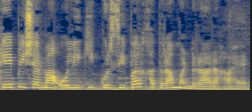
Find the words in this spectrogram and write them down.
के पी शर्मा ओली की कुर्सी पर खतरा मंडरा रहा है।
